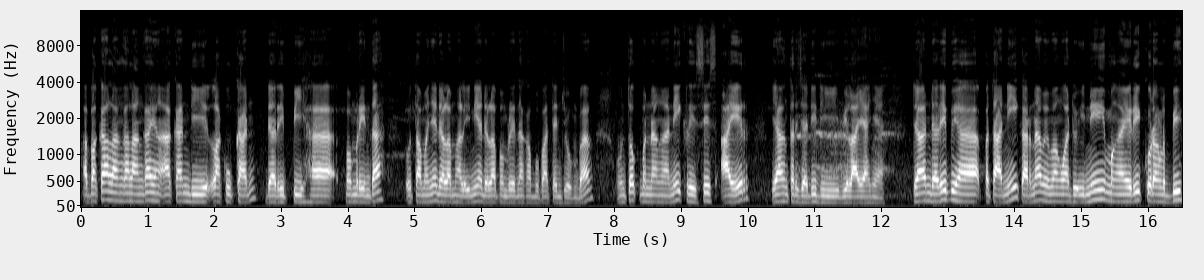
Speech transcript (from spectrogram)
apakah langkah-langkah yang akan dilakukan dari pihak pemerintah utamanya dalam hal ini adalah pemerintah Kabupaten Jombang untuk menangani krisis air yang terjadi di wilayahnya. Dan dari pihak petani karena memang waduk ini mengairi kurang lebih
